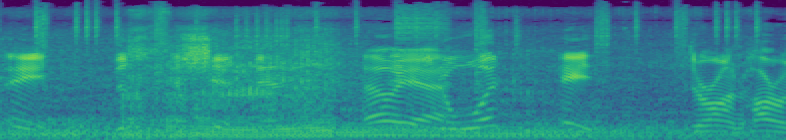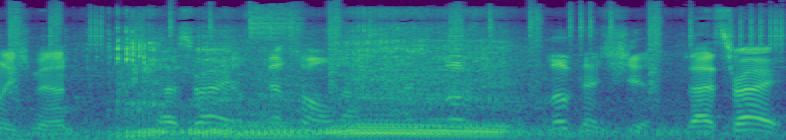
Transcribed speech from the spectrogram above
hey, this is the shit, man. Hell yeah. You know what? Hey, they're on Harleys, man. That's right. That's all. I love, love that shit. That's right.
